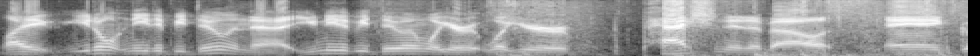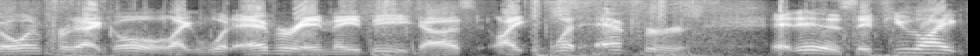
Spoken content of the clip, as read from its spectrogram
like, you don't need to be doing that. You need to be doing what you're what you're passionate about and going for that goal. Like, whatever it may be, guys. Like, whatever it is. If you like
